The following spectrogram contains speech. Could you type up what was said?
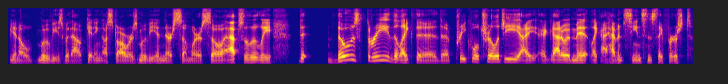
you know, movies without getting a Star Wars movie in there somewhere. So absolutely, the, those three, the like the the prequel trilogy, I, I got to admit, like I haven't seen since they first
